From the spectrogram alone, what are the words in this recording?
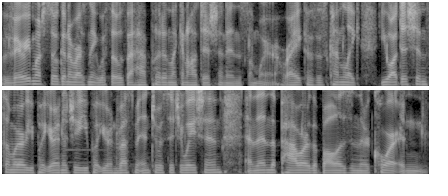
Very much so going to resonate with those that have put in like an audition in somewhere, right? Because it's kind of like you audition somewhere, you put your energy, you put your investment into a situation, and then the power, the ball is in their court, and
